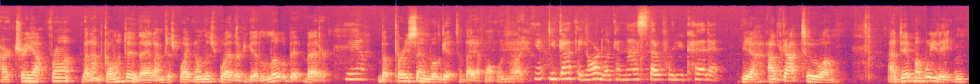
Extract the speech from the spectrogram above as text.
our tree out front, but I'm going to do that. I'm just waiting on this weather to get a little bit better. Yeah. But pretty soon we'll get to that, won't we, Ray? Yeah. You got the yard looking nice though where you cut it. Yeah, I've Yeah. got to, um, I did my weed eating,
